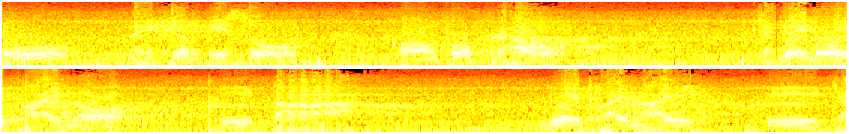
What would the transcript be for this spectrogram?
รู้ ในเครื่องพิสูจน์ของพวกเรา จะด้วยโดยภายนอกคือตา ด้วยภายในคือใจ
